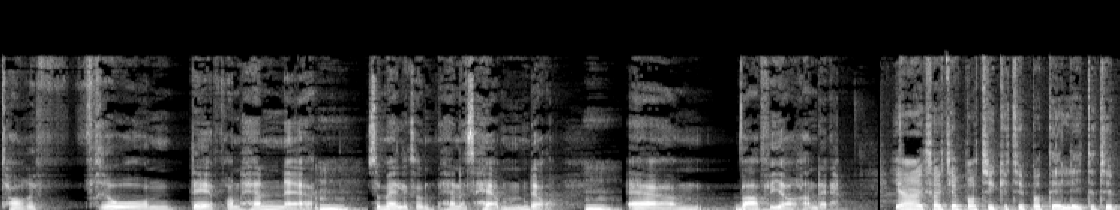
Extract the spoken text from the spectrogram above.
tar ifrån det från henne. Som är liksom hennes hem då. Ehm, varför gör han det? Ja, exakt. Jag bara tycker typ att det är lite typ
